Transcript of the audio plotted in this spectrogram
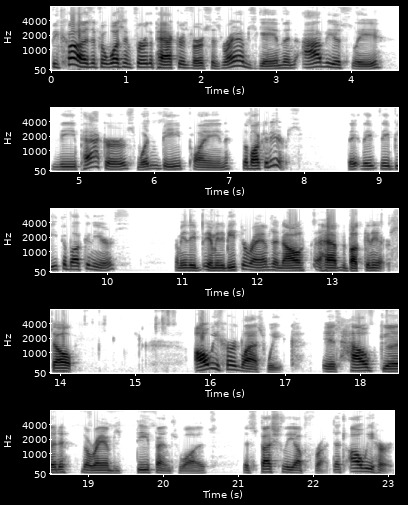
Because if it wasn't for the Packers versus Rams game, then obviously the Packers wouldn't be playing the Buccaneers. They, they, they beat the Buccaneers. I mean, they I mean they beat the Rams and now have the Buccaneers. So all we heard last week is how good the Rams defense was, especially up front. That's all we heard.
